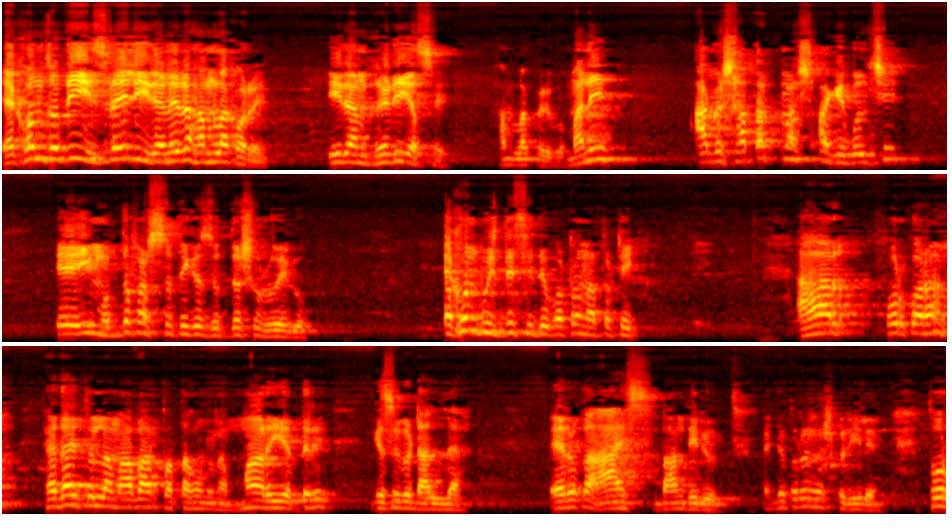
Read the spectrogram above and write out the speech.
এখন যদি ইসরায়েল ইরানের হামলা করে, ইরান রেডি আছে, হামলা করব। মানে আগে সাত আট মাস আগে বলছে, এই মধ্যপ্রাচ্য থেকে যুদ্ধ শুরু হইব। এখন বুঝতেছি যে ঘটনা তো ঠিক। আর ফোর করা হেদায়তুল্লাহ আবার কথা হলো না মারিয়াতে গেছে গো ডাল্লা। এরকম, আইস, বান্দির শেষ করিলেন। তোর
